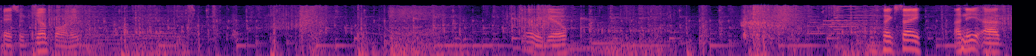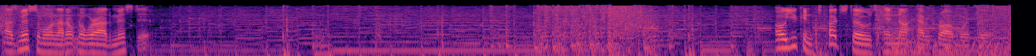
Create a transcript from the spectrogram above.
Okay, so jump on him. There we go. Thanks, say. I need. I, I was missing one. I don't know where I'd missed it. Oh, you can touch those and not have a problem with it.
